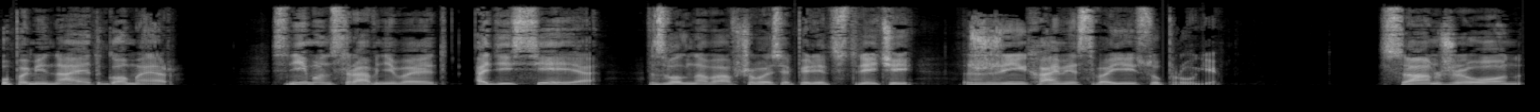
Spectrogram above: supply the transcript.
упоминает Гомер. С ним он сравнивает Одиссея, взволновавшегося перед встречей с женихами своей супруги. Сам же он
